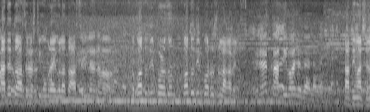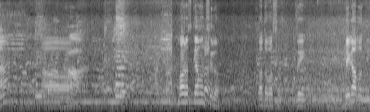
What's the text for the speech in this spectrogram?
সাথে তো আছে মিষ্টি কুমড়া এগুলো তো আছে। তো কতদিন পর্যন্ত কতদিন পর রসুন লাগাবেন কাতি মাসে কাতি মাসে না? হ্যাঁ। খরচ কেমন ছিল গত বছর? জি। বিঘাপতি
